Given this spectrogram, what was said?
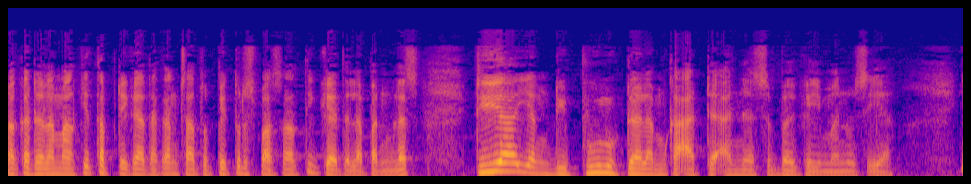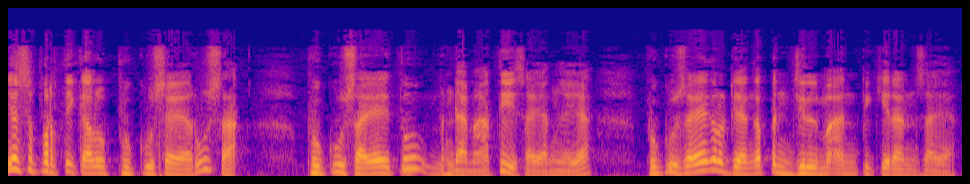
Maka dalam Alkitab dikatakan 1 Petrus pasal 3 ayat 18, dia yang dibunuh dalam keadaannya sebagai manusia. Ya seperti kalau buku saya rusak, buku saya itu benda mati sayangnya ya. Buku saya kalau dianggap penjelmaan pikiran saya.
